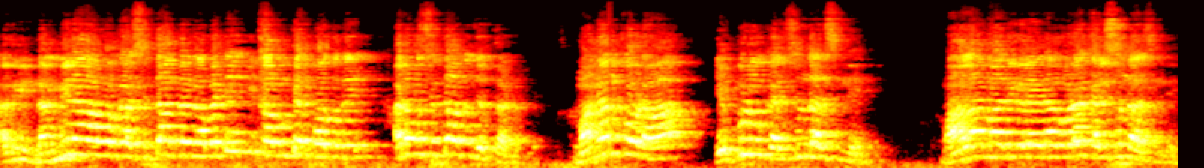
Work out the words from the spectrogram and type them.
అవి నమ్మిన ఒక సిద్ధాంతం కాబట్టి ఇట్లా ఉంటే పోతుంది అని ఒక సిద్ధాంతం చెప్తాడు. మనం కూడా ఎప్పుడూ కలిసి ఉండాల్సిందే. మాలామాదిగలైనా కూడా కలిసి ఉండాల్సిందే.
